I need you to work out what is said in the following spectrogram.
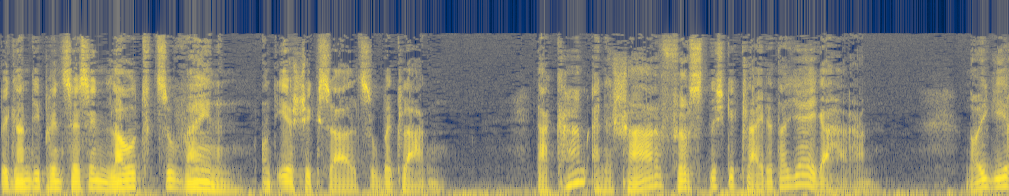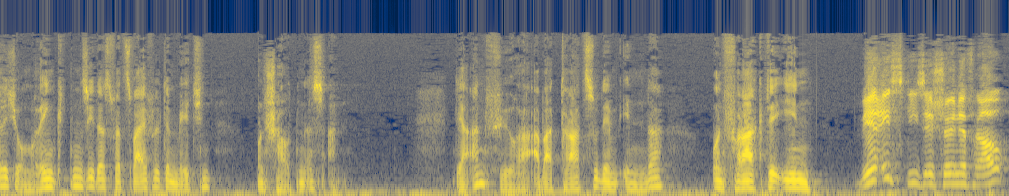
begann die Prinzessin laut zu weinen und ihr Schicksal zu beklagen. Da kam eine Schar fürstlich gekleideter Jäger heran. Neugierig umringten sie das verzweifelte Mädchen und schauten es an. Der Anführer aber trat zu dem Inder und fragte ihn, Wer ist diese schöne Frau?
